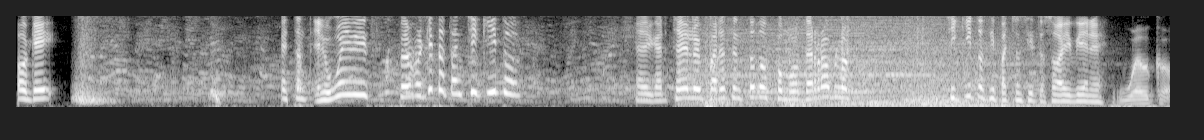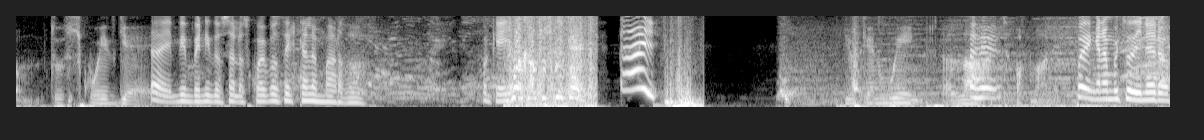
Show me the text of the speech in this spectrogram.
Ok. Están... El Webis. ¿Pero por qué está tan chiquito? El Garchelo y parecen todos como de Roblox. Chiquitos y pachoncitos. Oh, ahí viene. Welcome to Squid Game. Ay, bienvenidos a los Juegos del Calamardo. Ok. Welcome to Squid Game! ¡Ay! You can win a lot of money. Pueden ganar mucho dinero.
